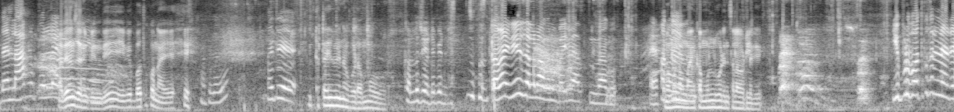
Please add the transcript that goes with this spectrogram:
దాని లోపల పుల్ల అదేం జరిగింది ఇవి బతుకున్నాయి. అది కదా? అదే ఇంత టైం అయినా కూడా అమ్మో. కళ్ళు చెట్టు పెట్టి చూస్తావా? నీ చల్లబాగు భయం వేస్తుంది నాకు. ఇంకా ముళ్ళు కూడా ఇంచలా వాటికి ఇప్పుడు బతుకుతున్నాడు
